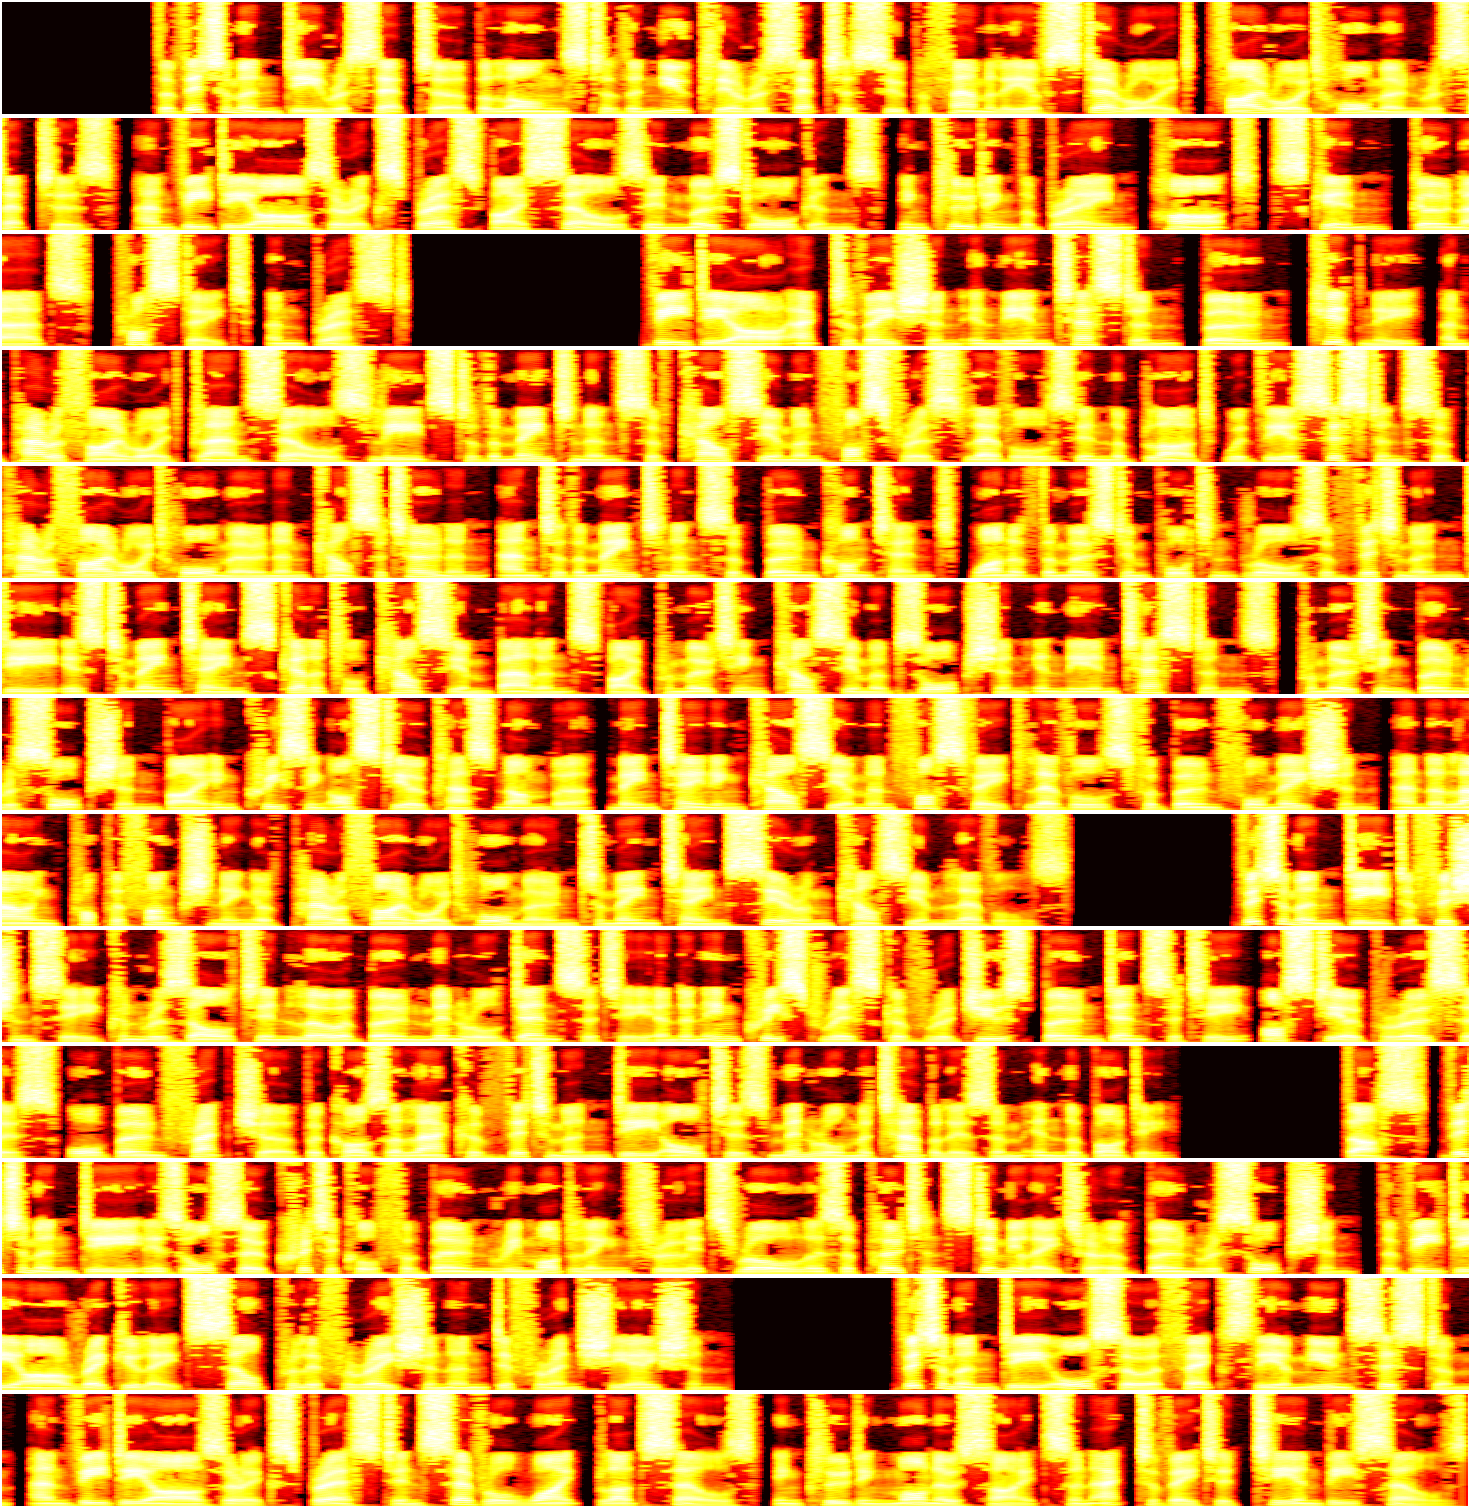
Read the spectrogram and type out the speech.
The vitamin D receptor belongs to the nuclear receptor superfamily of steroid, thyroid hormone receptors, and VDRs are expressed by cells in most organs, including the brain, heart, skin, gonads, prostate, and breast. VDR activation in the intestine, bone, kidney, and parathyroid gland cells leads to the maintenance of calcium and phosphorus levels in the blood with the assistance of parathyroid hormone and calcitonin and to the maintenance of bone content. One of the most important roles of vitamin D is to maintain skeletal calcium balance by promoting calcium absorption in the intestines, promoting bone resorption by increasing osteoclast number, maintaining calcium and phosphate levels for bone formation, and allowing proper functioning of parathyroid hormone to maintain serum calcium levels. Vitamin D deficiency can result in lower bone mineral density and an increased risk of reduced bone density osteoporosis or bone fracture because a lack of vitamin D alters mineral metabolism in the body. Thus, vitamin D is also critical for bone remodeling through its role as a potent stimulator of bone resorption. The VDR regulates cell proliferation and differentiation. Vitamin D also affects the immune system, and VDRs are expressed in several white blood cells, including monocytes and activated T and B cells.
